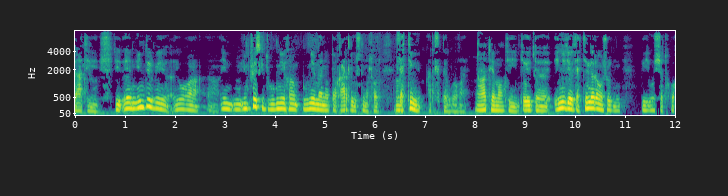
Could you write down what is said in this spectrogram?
За тийм. Энэ дээр би юугаа энэ импресс гэдэг үгнийхэн үгний маань одоо гарал үүснэ болохоор латин гаралтай үг байгаа юм. Аа тийм үү. Тийм. Тэгээд энийг яг латинаар уншууд би уншиж чадахгүй.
